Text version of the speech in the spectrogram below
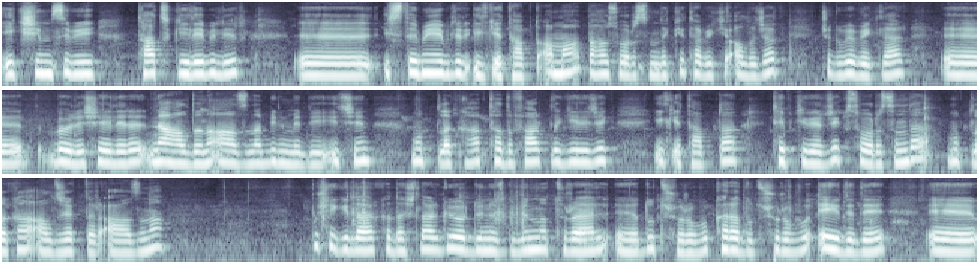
ekşimsi bir tat gelebilir. E, istemeyebilir ilk etapta ama daha sonrasındaki tabii ki alacak. Çünkü bebekler e, böyle şeylere ne aldığını ağzına bilmediği için mutlaka tadı farklı gelecek. İlk etapta tepki verecek. Sonrasında mutlaka alacaktır ağzına. Bu şekilde arkadaşlar gördüğünüz gibi natural e, dut şurubu, kara dut şurubu evde de e,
